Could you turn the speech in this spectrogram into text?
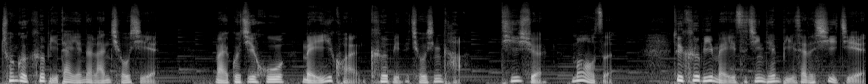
穿过科比代言的篮球鞋，买过几乎每一款科比的球星卡。T 恤、帽子，对科比每一次经典比赛的细节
